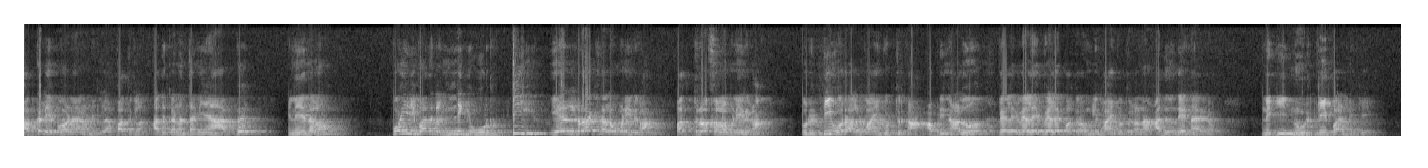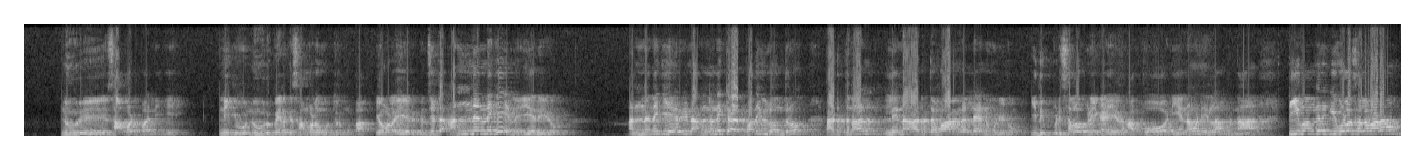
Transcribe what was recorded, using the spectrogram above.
மக்கள் எப்போ வேணாலும் பண்ணிக்கலாம் பார்த்துக்கலாம். அதுக்கான தனியாக ஆப்பு இணையதளம். போய் நீ பார்த்துக்கலாம். இன்னைக்கு ஒரு டீ ஏழு ரூபாய்க்கு செலவு பண்ணியிருக்கான். பத்து ரூபா செலவு பண்ணியிருக்கான். ஒரு டீ ஒரு ஆளுக்கு வாங்கி கொடுத்துருக்கான் அப்படின்னாலும் வேலை வேலை வேலை பார்க்குறவங்களுக்கு வாங்கி கொடுத்துருக்காங்கன்னா அது வந்து என்ன ஆயிடும் இன்னைக்கு நூறு டீ பண்ணிக்கு நூறு சாப்பாடு பண்ணிக்கு இன்னைக்கு. ஒரு நூறு பேருக்கு சம்பளம் கொடுத்துருங்கப்பா. எவ்வளோ ஏறுக்குன்னு சொல்லிட்டு அன்னன்னைக்கே என்ன ஏறிடும் அன்னன்னைக்கு ஏறிடும் அன்னன்னைக்கு பதவியில் வந்துடும் அடுத்த நாள் இல்லைன்னா அடுத்த வாரங்களில் என்ன பண்ணிடும் இது இப்படி செலவு பண்ணிருக்கா ஏறும். அப்போ நீ என்ன பண்ணிடலாம் அப்படின்னா டீ வாங்குறதுக்கு இவ்வளோ செலவாடும்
